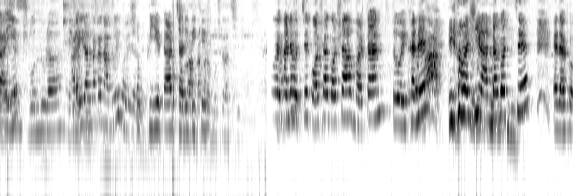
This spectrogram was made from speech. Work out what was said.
গাইস বন্ধুরা। সব ক্রিয়েটার চারিদিকে। তো এখানে হচ্ছে কষা কষা মাটন। তো এখানে টিয়া মাসি রান্না করছে। এ দেখো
